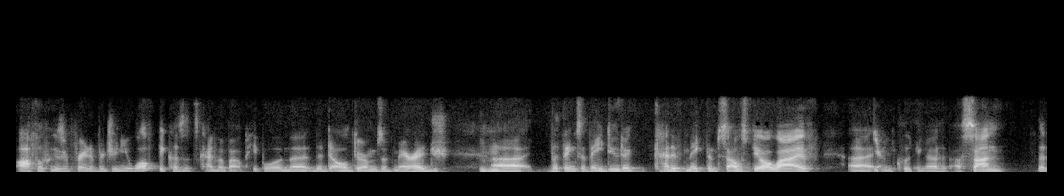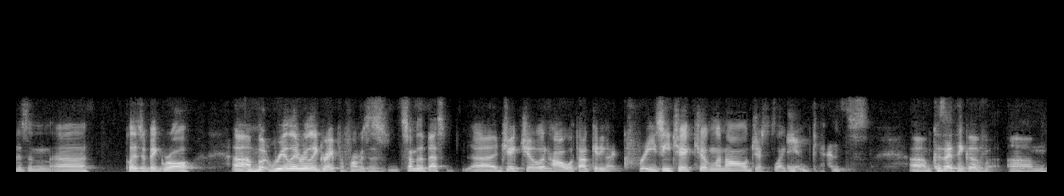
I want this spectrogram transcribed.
off of Who's Afraid of Virginia Woolf because it's kind of about people in the the doldrums of marriage, mm-hmm. uh, the things that they do to kind of make themselves feel alive, uh, yeah. including a, a, son that is in, uh, plays a big role. Um, mm-hmm. But really, really great performances. Some of the best uh, Jake Gyllenhaal without getting like crazy Jake Gyllenhaal, just like yeah. intense. Because um, I think of um,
